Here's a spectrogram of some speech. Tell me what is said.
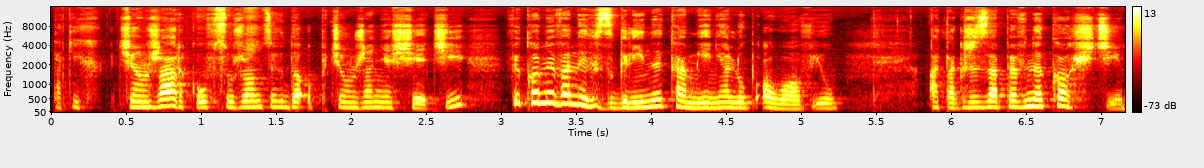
takich ciężarków służących do obciążania sieci, wykonywanych z gliny, kamienia lub ołowiu, a także zapewne kości.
